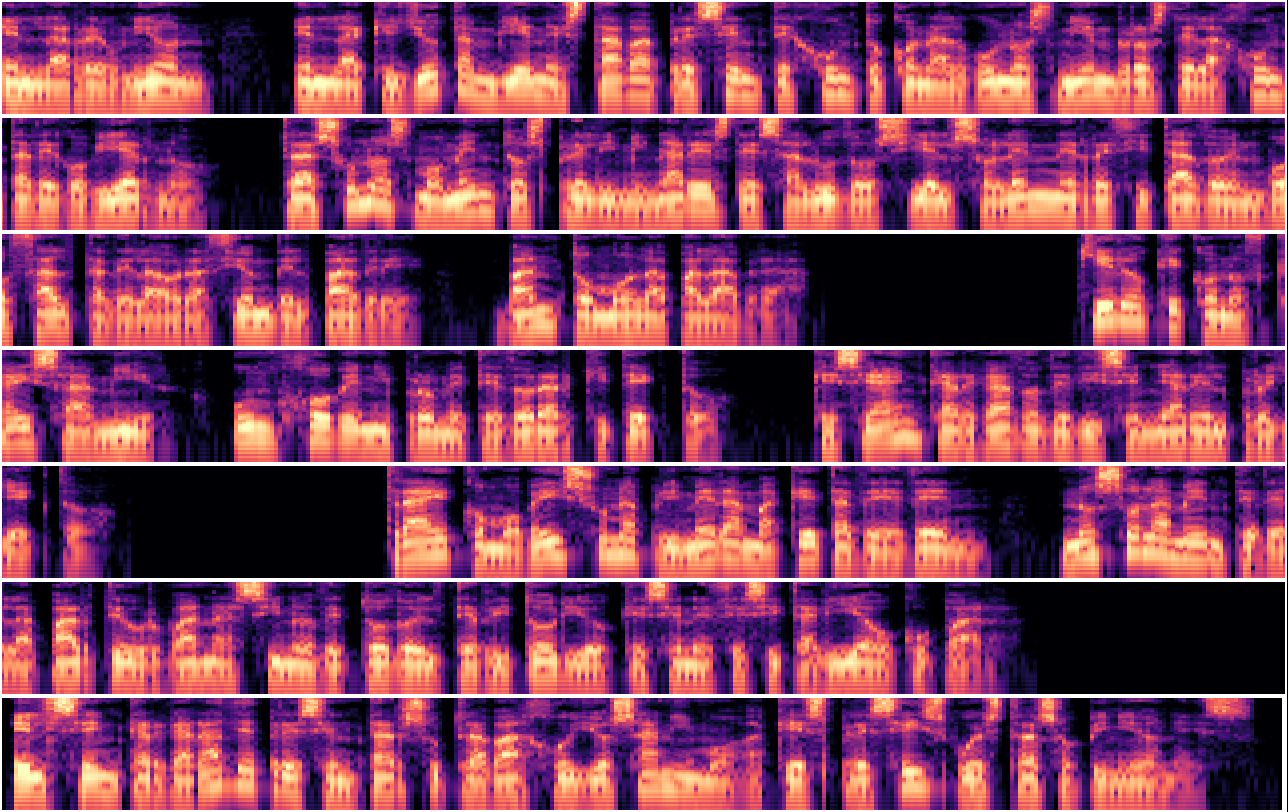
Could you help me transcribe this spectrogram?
En la reunión, en la que yo también estaba presente junto con algunos miembros de la Junta de Gobierno, tras unos momentos preliminares de saludos y el solemne recitado en voz alta de la oración del Padre, Van tomó la palabra. Quiero que conozcáis a Amir, un joven y prometedor arquitecto, que se ha encargado de diseñar el proyecto. Trae como veis una primera maqueta de Edén, no solamente de la parte urbana sino de todo el territorio que se necesitaría ocupar. Él se encargará de presentar su trabajo y os animo a que expreséis vuestras opiniones.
